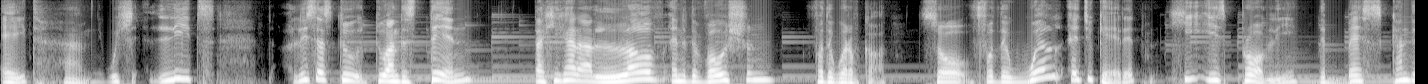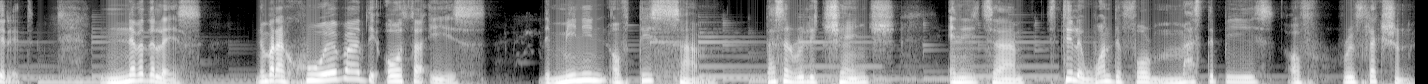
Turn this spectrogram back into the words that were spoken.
8, um, which leads, leads us to, to understand that he had a love and a devotion for the Word of God. So, for the well educated, he is probably the best candidate. Nevertheless, no matter whoever the author is, the meaning of this psalm doesn't really change, and it's um, still a wonderful masterpiece of reflection.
